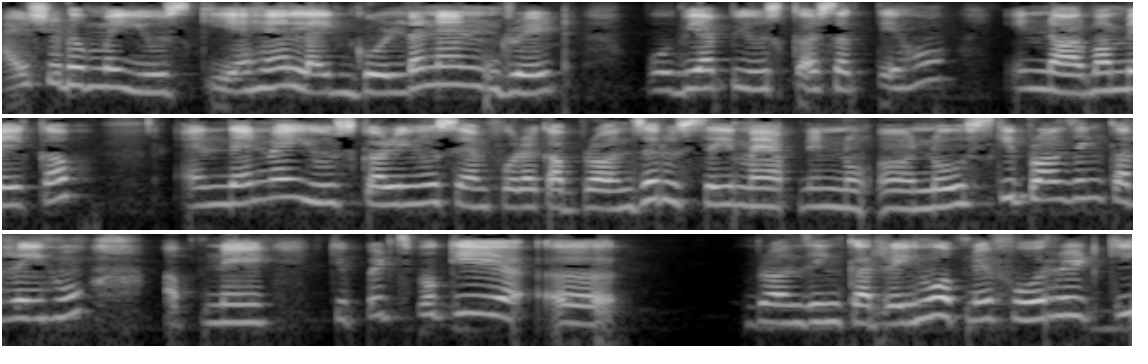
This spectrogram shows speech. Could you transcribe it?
आई शेडो में यूज़ किए हैं लाइक गोल्डन एंड रेड वो भी आप यूज़ कर सकते हो in normal makeup and then मैं यूज़ कर रही हूँ सेम्फोरा का ब्राउज़र उससे मैं अपने नोज़ की ब्राउजिंग कर रही हूँ, अपने क्यूपिड्स की ब्राउजिंग कर रही हूँ, अपने फोरहेड की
